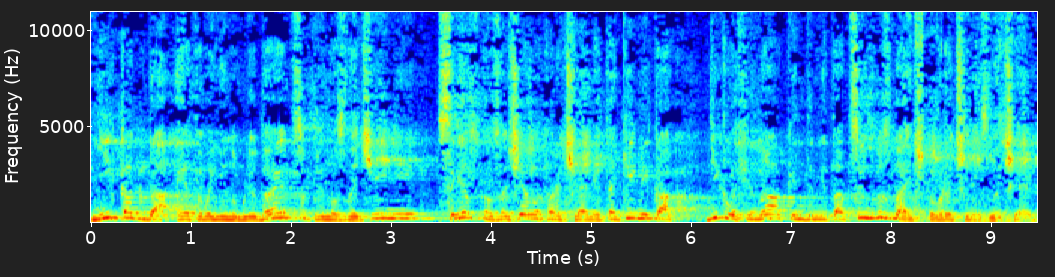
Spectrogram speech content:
Никогда этого не наблюдается при назначении средств, назначаемых врачами, такими как диклофенак, индомитоцин. Вы знаете, что врачи назначают.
